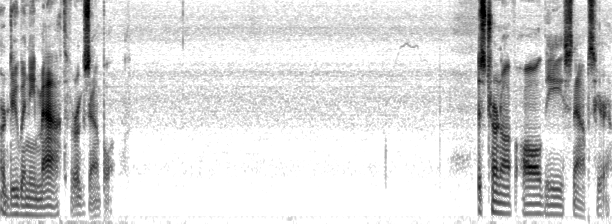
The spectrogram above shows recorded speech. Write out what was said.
or do any math, for example. Just turn off all the snaps here,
